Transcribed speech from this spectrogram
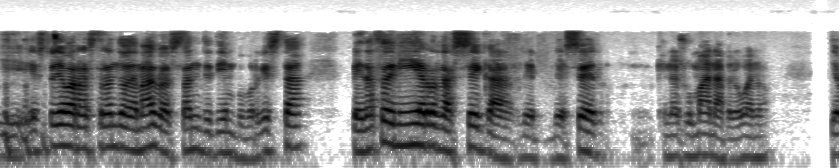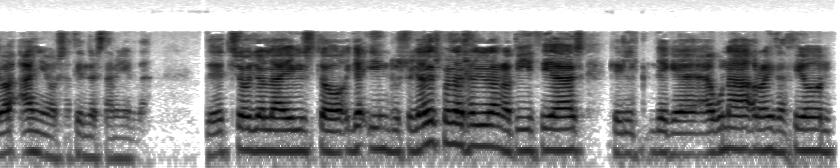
Y esto lleva arrastrando además bastante tiempo, porque esta pedazo de mierda seca de, de ser, que no es humana, pero bueno, lleva años haciendo esta mierda. De hecho, yo la he visto, incluso ya después de haber salido las noticias, que, de que alguna organización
